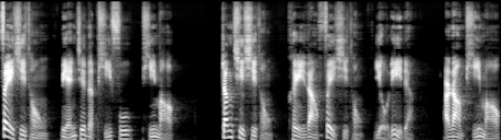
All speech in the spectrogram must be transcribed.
肺系统连接着皮肤皮毛，蒸汽系统可以让肺系统有力量，而让皮毛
